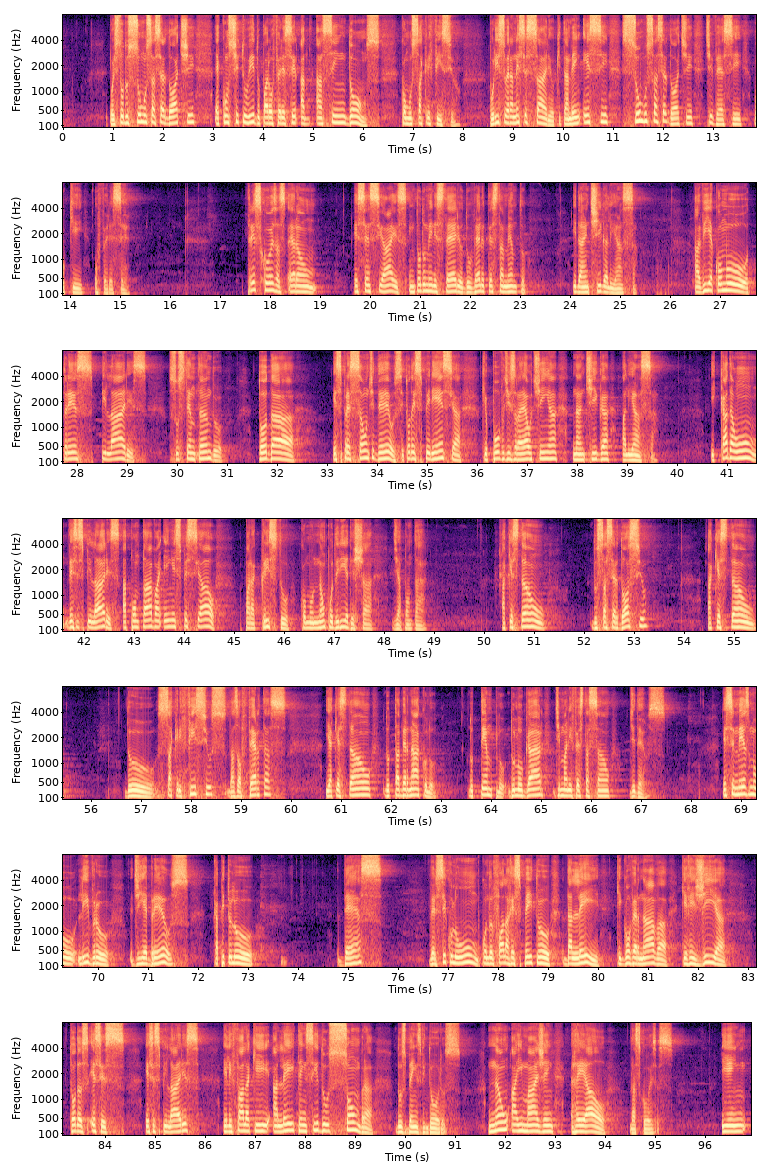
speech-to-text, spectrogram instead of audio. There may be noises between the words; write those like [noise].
Pois todo sumo sacerdote é constituído para oferecer assim dons como sacrifício. Por isso era necessário que também esse sumo sacerdote tivesse o que oferecer. Três coisas eram essenciais em todo o ministério do Velho Testamento e da Antiga Aliança. Havia como três pilares sustentando toda expressão de Deus e toda experiência que o povo de Israel tinha na antiga aliança. E cada um desses pilares apontava em especial para Cristo como não poderia deixar de apontar. A questão do sacerdócio, a questão dos sacrifícios, das ofertas, e a questão do tabernáculo, do templo, do lugar de manifestação de Deus. Esse mesmo livro de Hebreus, capítulo 10, versículo 1, quando ele fala a respeito da lei que governava, que regia todos esses, esses pilares, ele fala que a lei tem sido sombra dos bens vindouros, não a imagem real das coisas. E em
